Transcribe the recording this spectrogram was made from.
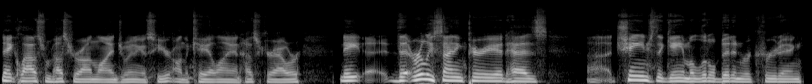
Nate Clouse from Husker Online joining us here on the KLIN Husker Hour. Nate, uh, the early signing period has uh, changed the game a little bit in recruiting,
